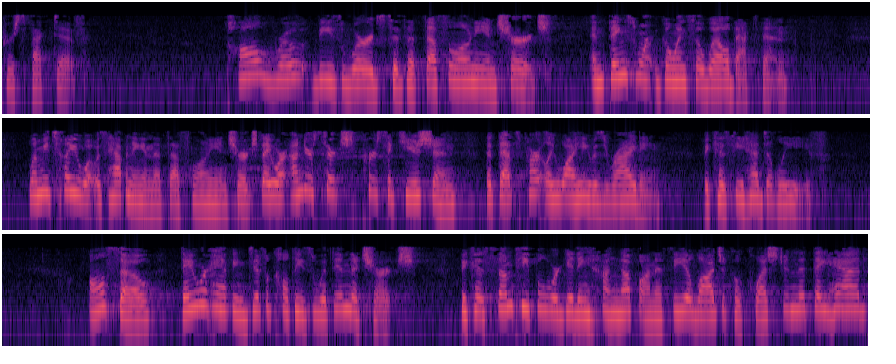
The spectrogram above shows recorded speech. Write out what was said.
perspective. Paul wrote these words to the Thessalonian church, and things weren't going so well back then. Let me tell you what was happening in the Thessalonian church. They were under such persecution that that's partly why he was writing because he had to leave. Also, they were having difficulties within the church because some people were getting hung up on a theological question that they had,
